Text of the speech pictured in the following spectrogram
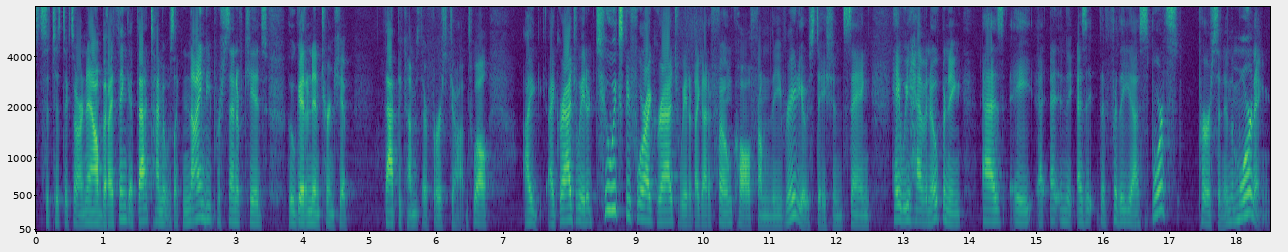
statistics are now, but I think at that time it was like 90% of kids who get an internship, that becomes their first jobs. Well, I, I, graduated. Two weeks before I graduated, I got a phone call from the radio station saying, hey, we have an opening as a, the, as a, the, for the uh, sports person in the morning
